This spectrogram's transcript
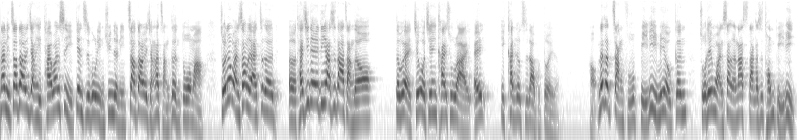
那你照道理讲，以台湾是以电子股领军的，你照道理讲要涨更多嘛？昨天晚上的这个呃台积电 ADR 是大涨的哦，对不对？结果今天开出来，哎，一看就知道不对了。好，那个涨幅比例没有跟昨天晚上的纳斯达克是同比例，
